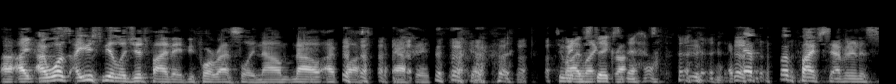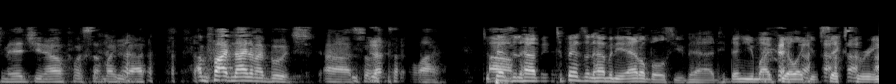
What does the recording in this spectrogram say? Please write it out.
uh, I, I was, I used to be a legit five eight before wrestling. Now, now I've lost a half inch. Too five six and a half. I'm five seven and a smidge, you know, or something like that. I'm five nine in my boots, uh, so that's not a lie. Depends um, on how many, depends on how many edibles you've had. Then you might feel like you're six three.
